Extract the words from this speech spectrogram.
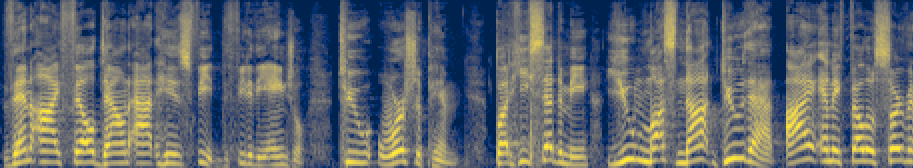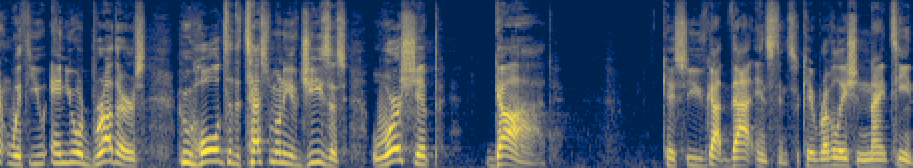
Then I fell down at his feet, the feet of the angel, to worship him. But he said to me, You must not do that. I am a fellow servant with you and your brothers who hold to the testimony of Jesus. Worship God. Okay, so you've got that instance. Okay, Revelation 19.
